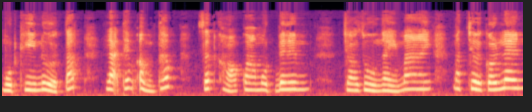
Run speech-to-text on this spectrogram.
một khi nửa tắt lại thêm ẩm thấp, rất khó qua một đêm. Cho dù ngày mai mặt trời có lên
